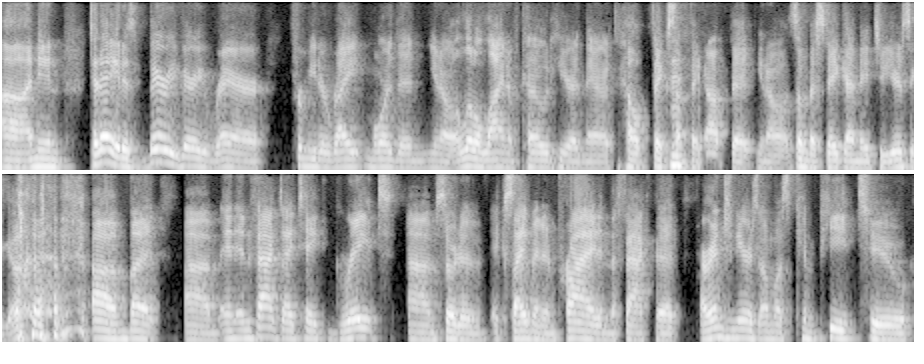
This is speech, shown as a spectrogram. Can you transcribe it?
Uh, I mean, today it is very, very rare for me to write more than you know a little line of code here and there to help fix hmm. something up that you know some mistake I made two years ago. um, but um, and in fact, I take great um, sort of excitement and pride in the fact that our engineers almost compete to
